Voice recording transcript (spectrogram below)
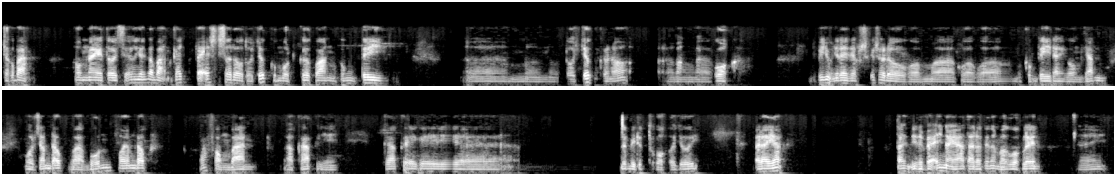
Chào các bạn. Hôm nay tôi sẽ hướng dẫn các bạn cách vẽ sơ đồ tổ chức của một cơ quan, một công ty, uh, tổ chức của nó ờ, bằng uh, Ví dụ như đây là cái sơ đồ của, của, của một công ty đây gồm giám một giám đốc và bốn phó giám đốc, các phòng ban và các gì, các cái, cái uh, đơn vị trực thuộc ở dưới. Ở đây á, ta đi vẽ như này á, ta đầu tiên ta mở Word lên, đấy,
